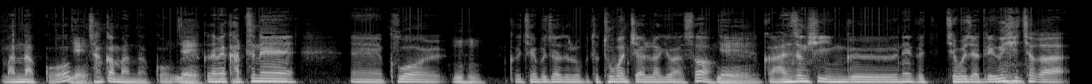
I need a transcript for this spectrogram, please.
만났고 예. 잠깐 만났고 네. 그다음에 같은 해 에, 9월 음흠. 그 제보자들로부터 두 번째 연락이 와서 예. 그 안성시 인근에 그 제보자들의 은신처가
